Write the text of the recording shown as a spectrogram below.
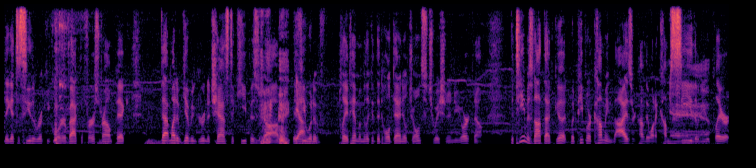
They get to see the rookie quarterback, the first round pick. That might have given Gruden a chance to keep his job if Yeah. he would have played him. I mean, look at the whole Daniel Jones situation in New York now the team is not that good, but people are coming. The eyes are coming. They want to come Yeah, see the new player,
